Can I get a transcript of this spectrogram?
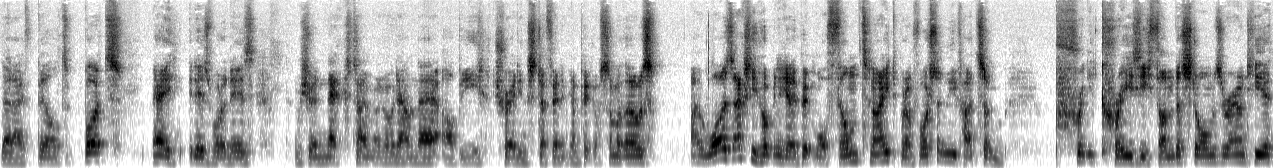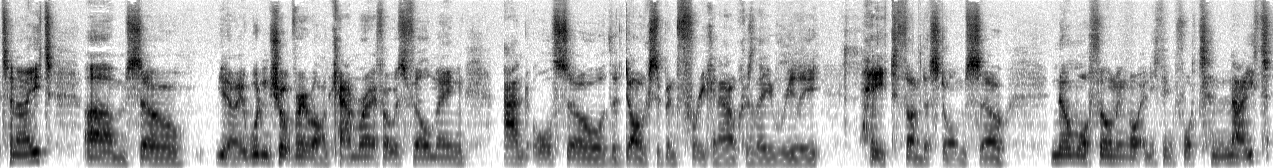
that I've built. But, hey, it is what it is. I'm sure next time I go down there, I'll be trading stuff in and can pick up some of those. I was actually hoping to get a bit more film tonight, but unfortunately we've had some pretty crazy thunderstorms around here tonight. Um, so, you know, it wouldn't show up very well on camera if I was filming. And also, the dogs have been freaking out because they really hate thunderstorms. So, no more filming or anything for tonight.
